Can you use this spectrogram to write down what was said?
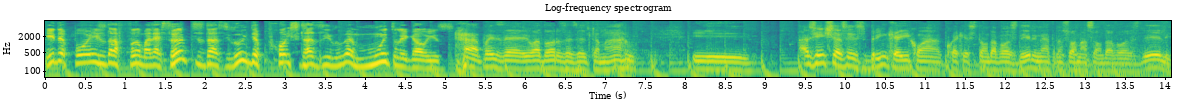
e depois da fama. Aliás, antes da Zilu e depois da Zilu. É muito legal isso. Pois é, eu adoro o Zezé de Camargo. E a gente às vezes brinca aí com a, com a questão da voz dele, né? A transformação da voz dele.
